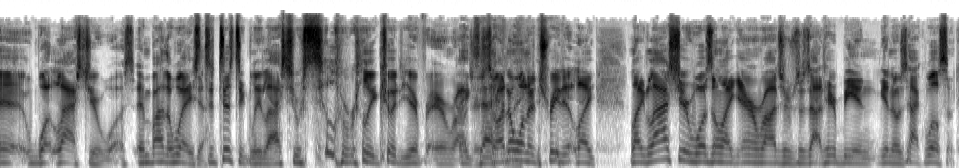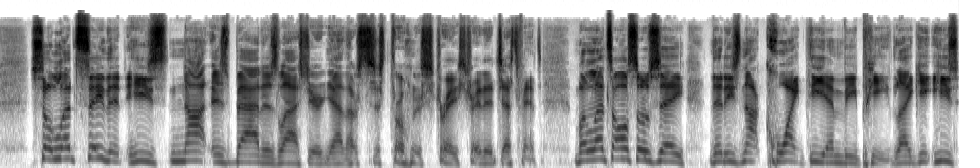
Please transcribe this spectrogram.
uh, what last year was. And by the way, yeah. statistically, last year was still a really good year for Aaron Rodgers. Exactly. So I don't want to treat it like like last year wasn't like Aaron Rodgers was out here being you know Zach Wilson. So let's say that he's not as bad as last year. Yeah, that was just throwing a straight straight at Jets fans. But let's also say that he's not quite the MVP. Like he's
